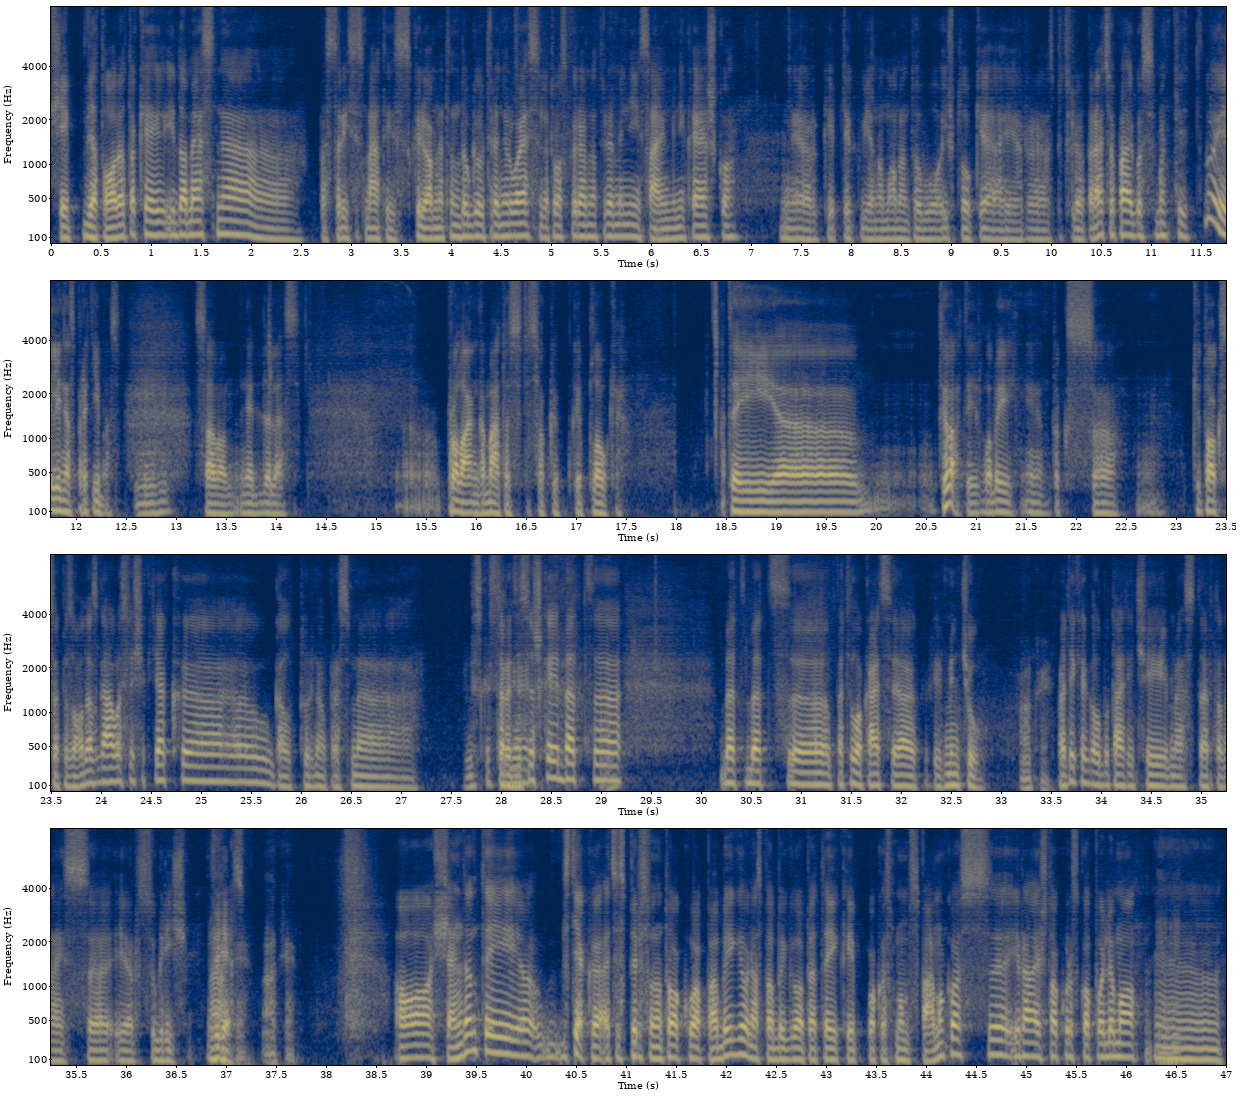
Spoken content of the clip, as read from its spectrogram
šiaip vietovė tokia įdomesnė. Pastaraisiais metais kariuomenė ten daugiau treniruojasi, Lietuvos kariuomenė turiu menį, sąjungininkai, aišku. Ir kaip tik vienu momentu buvo išplaukę ir specialių operacijų pajėgos, matyti, nu, eilinės pratybas mhm. savo nedidelės. Pro langą matosi tiesiog kaip, kaip plaukia. Tai, tai va, tai labai toks kitoks epizodas gavosi šiek tiek, gal turinio prasme Viskas tradiciškai, bet, bet, bet pati lokacija kaip minčių Okay. patikė, galbūt ateičiai mes dar tenais ir sugrįšim. Žiūrėsim. Okay. Okay. O šiandien tai vis tiek atsispirsiu nuo to, kuo pabaigiau, nes pabaigiau apie tai, kaip kokios mums pamokos yra iš to kursko polimo. Mm,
